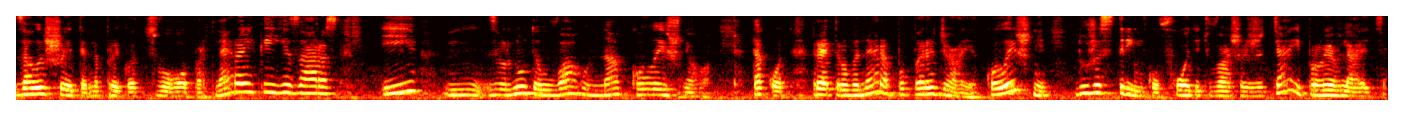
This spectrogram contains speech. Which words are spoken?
залишити, наприклад, свого партнера, який є зараз. І звернути увагу на колишнього. Так от, ретро-Венера попереджає, колишні дуже стрімко входять в ваше життя і проявляються.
